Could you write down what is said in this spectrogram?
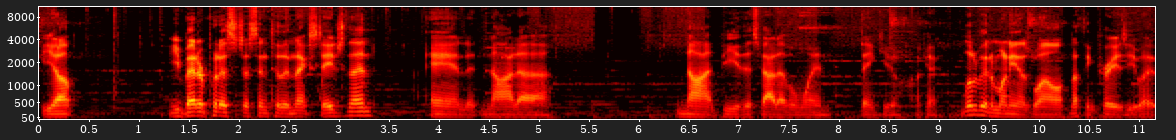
Yup. you better put us just into the next stage then, and not uh, not be this bad of a win. Thank you. Okay, a little bit of money as well. Nothing crazy, but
